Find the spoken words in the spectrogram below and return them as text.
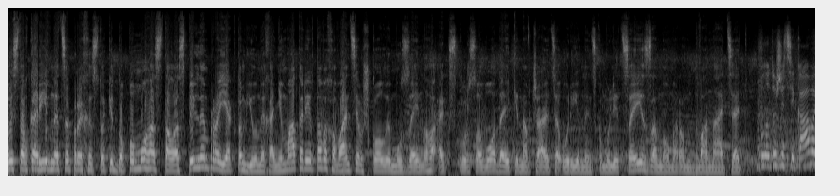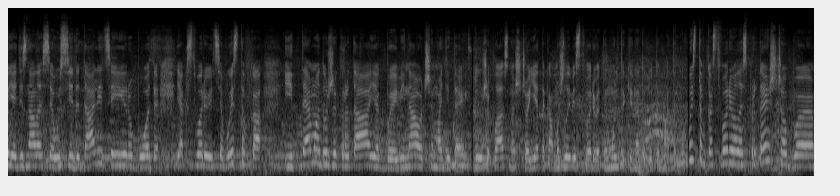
Виставка Рівне це прихисток і допомога стала спільним проєктом юних аніматорів та вихованців школи музейного екскурсовода, які навчаються у Рівненському ліцеї за номером 12. Було дуже цікаво. Я дізналася усі деталі цієї роботи, як створюється виставка, і тема дуже крута, якби війна очима дітей. Дуже класно, що є така можливість створювати мультики на таку тематику. виставка створювалась про те, щоб е,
